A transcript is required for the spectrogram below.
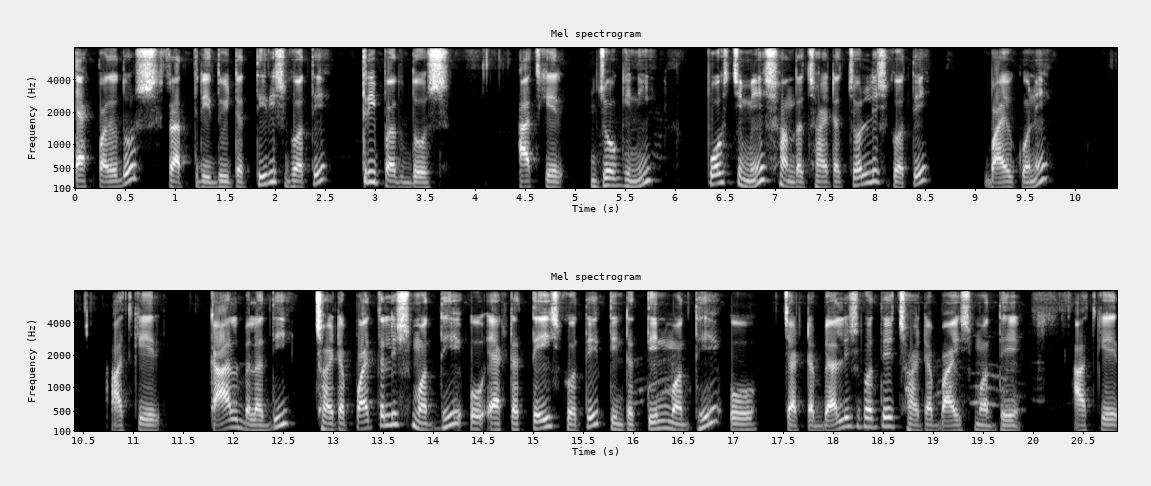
এক পাদদোষ রাত্রি দুইটা তিরিশ গতে ত্রিপাদদোষ। আজকের যোগিনী পশ্চিমে সন্ধ্যা ছয়টা চল্লিশ গতে বায়ুকোণে। আজকের কাল বেলাদি ছয়টা পঁয়তাল্লিশ মধ্যে ও একটা তেইশ গতে তিনটা তিন মধ্যে ও চারটা বিয়াল্লিশ গতে ছয়টা বাইশ মধ্যে। আজকের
